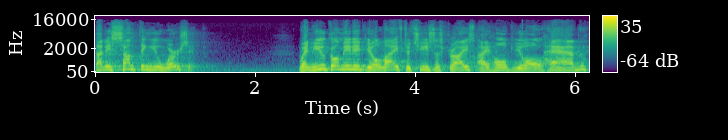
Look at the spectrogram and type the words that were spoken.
That is something you worship. When you committed your life to Jesus Christ, I hope you all have,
